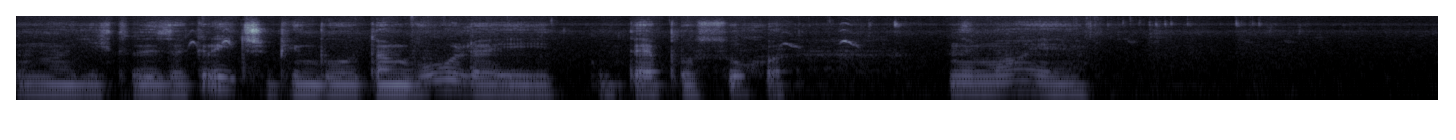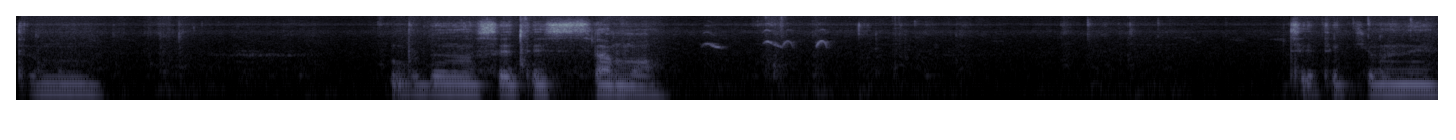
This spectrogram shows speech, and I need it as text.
ну, їх туди закрити, щоб їм було там воля і тепло, сухо. Немає. Тому буду носитись сама. Це такі вони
